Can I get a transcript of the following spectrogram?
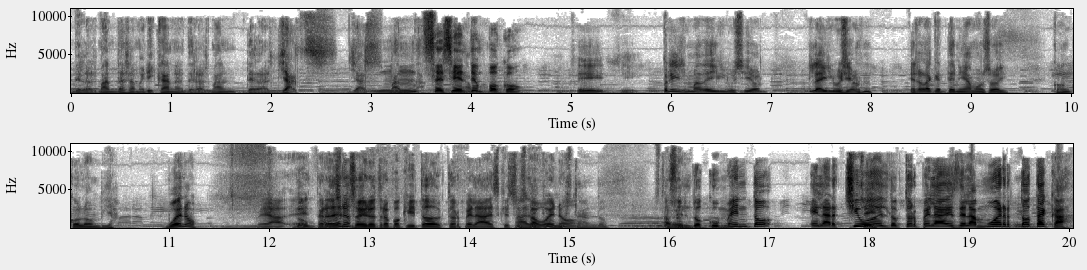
de las bandas americanas, de las, de las jazz, jazz bandas, Se siente un poco. Sí, sí. Prisma de ilusión. La ilusión era la que teníamos hoy con Colombia. Bueno. Vea, eh, pero déjenos oír otro poquito, doctor Peláez, que eso ah, está bueno. Esto es un documento, el archivo del doctor Peláez de la Muertoteca.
